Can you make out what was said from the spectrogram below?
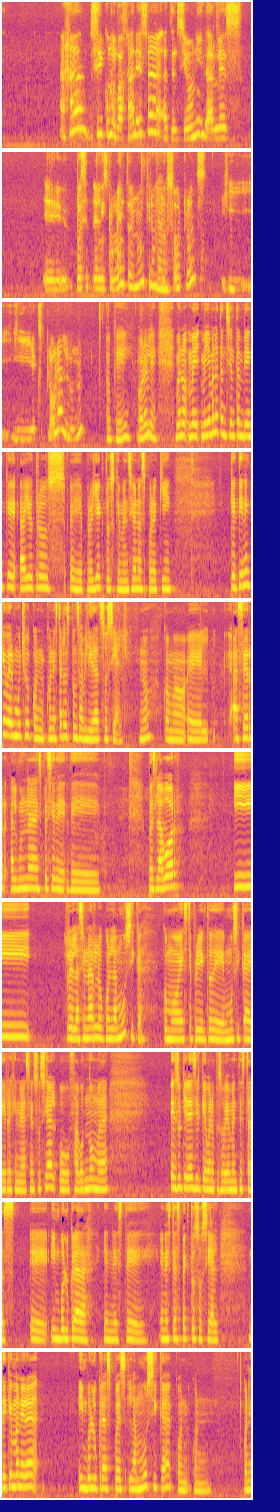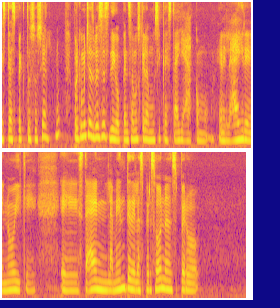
Ajá, sí, como bajar esa atención y darles eh, pues el instrumento, ¿no? Que éramos nosotros y, y explóralo, ¿no? Ok, órale. Bueno, me, llama la atención también que hay otros eh, proyectos que mencionas por aquí que tienen que ver mucho con, esta responsabilidad social, ¿no? Como el hacer alguna especie de, de, pues labor y relacionarlo con la música, como este proyecto de música y regeneración social o Fagot Nómada, eso quiere decir que, bueno, pues obviamente estás eh, involucrada en este, en este aspecto social. ¿De qué manera involucras pues la música con, con, con este aspecto social, ¿no? Porque muchas veces, digo, pensamos que la música está ya como en el aire, ¿no? Y que eh, está en la mente de las personas, pero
